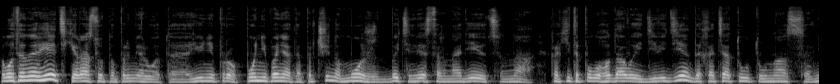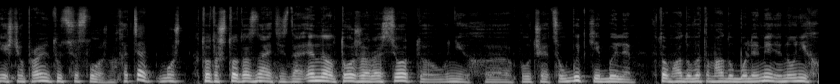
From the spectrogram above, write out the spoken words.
А вот энергетики растут, например, вот э, Юнипро. По непонятным причинам, может быть, инвесторы надеются на какие-то полугодовые дивиденды, хотя тут у нас внешнее управление, тут все сложно. Хотя, может, кто-то что-то знает, не знаю. НЛ тоже растет, у них, э, получается, убытки были в том году, в этом году более-менее, но у них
